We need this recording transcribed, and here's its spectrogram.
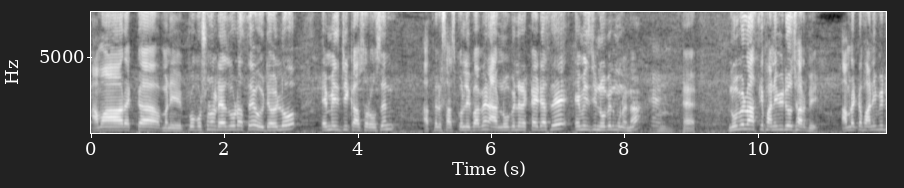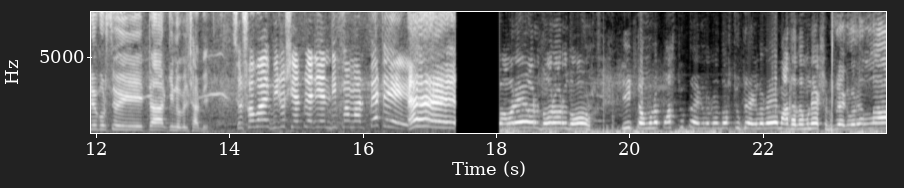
আমার একটা মানে প্রফেশনাল ড্যাশবোর্ড আছে ওইটা হলো এমএসডি কাসর হোসেন আপনারা সার্চ করলেই পাবেন। আর নোবেলের একটা আইডি আছে এমএসডি নোবেল মনে হয় না? হ্যাঁ। হ্যাঁ। নোবেলও আজকে ফানি ভিডিও ছাড়বে। আমরা একটা ফানি ভিডিও করছি ওইটা আর কি নোবেল ছাড়বে। সো সবাই ভিডিও শেয়ার করে দিন দীপ মামার পেটে। আরে ওর দৌড় ওর দৌড় ইটটা মনে হয় পাঁচ টুকরো এগুলো রে দশ টুকরো এগুলো রে মাথাটা মনে হয় একশো টুকরো এগুলো রে আল্লাহ।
